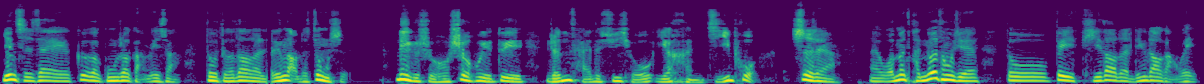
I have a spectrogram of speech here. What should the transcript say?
因此在各个工作岗位上都得到了领导的重视。那个时候，社会对人才的需求也很急迫，是这样。呃，我们很多同学都被提到了领导岗位，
